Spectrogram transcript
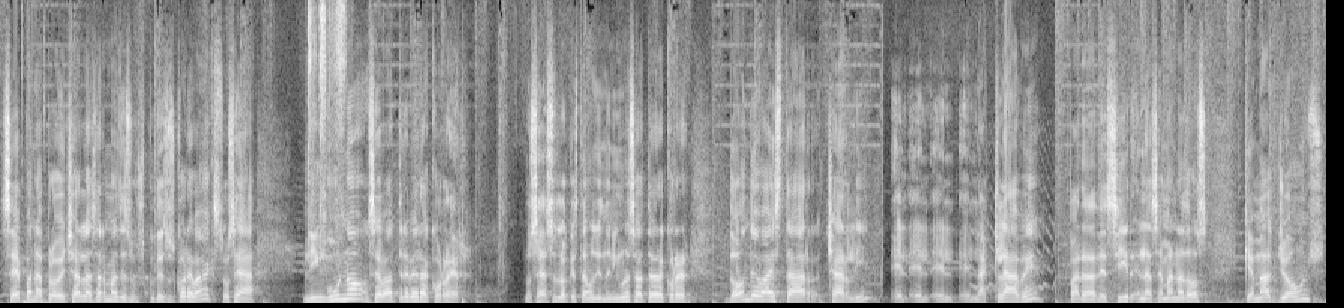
sepan aprovechar las armas de sus, de corebacks. O sea, ninguno se va a atrever a correr. O sea, eso es lo que estamos viendo. Ninguno se va a atrever a correr. ¿Dónde va a estar, Charlie, el- la clave para decir en la semana 2 que Mac Jones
